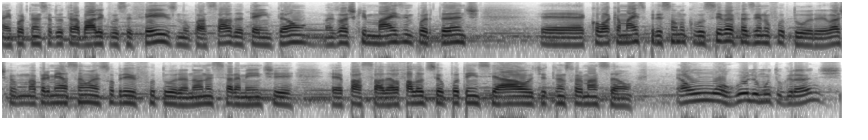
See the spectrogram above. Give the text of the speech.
a importância do trabalho que você fez no passado até então, mas eu acho que mais importante é, coloca mais pressão no que você vai fazer no futuro. Eu acho que uma premiação é sobre futuro, não necessariamente é, passado. Ela fala do seu potencial de transformação. É um orgulho muito grande.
